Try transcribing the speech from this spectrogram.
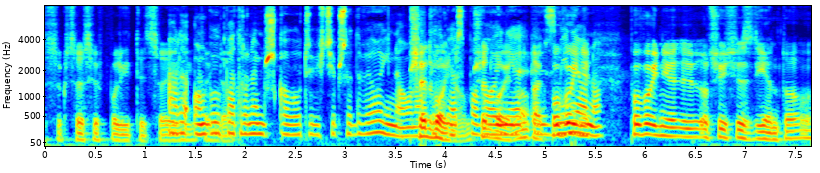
sukcesy w polityce. Ale on tak był dalej. patronem szkoły oczywiście przed wojną. Przed wojną, po przed wojnie wojną, tak. Po wojnie, po wojnie oczywiście zdjęto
